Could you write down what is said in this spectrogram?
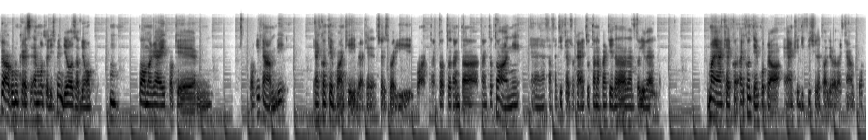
Però comunque è molto dispendioso, abbiamo un po' magari poche, pochi cambi e al contempo anche Ibra che ha i suoi 38-38 anni eh, fa fatica a giocare tutta una partita ad alto livello ma è anche al contempo però è anche difficile toglierlo dal campo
